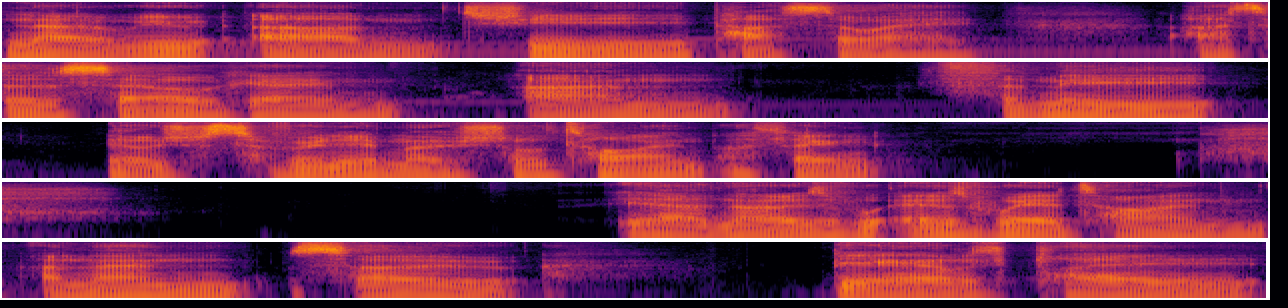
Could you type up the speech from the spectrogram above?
No, we, um, she passed away at a Sale game, and for me, it was just a really emotional time. I think. Yeah, no, it was, it was a weird time, and then so being able to play,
